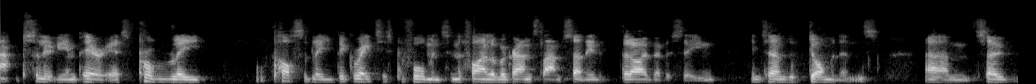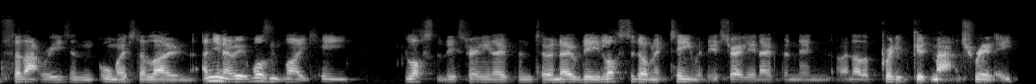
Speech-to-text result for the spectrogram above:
absolutely imperious. Probably, possibly the greatest performance in the final of a Grand Slam, certainly that I've ever seen in terms of dominance. Um, so for that reason, almost alone. And you know, it wasn't like he lost at the Australian Open to a nobody, lost to Dominic Thiem at the Australian Open in another pretty good match, really.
